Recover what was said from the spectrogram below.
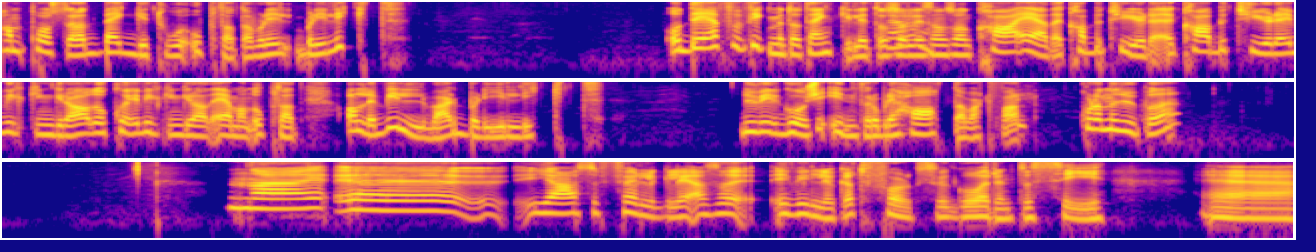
han påstår at begge to er opptatt av å bli, bli likt. Og det fikk meg til å tenke litt. Også, liksom sånn, hva er det, hva betyr det Hva betyr det i hvilken grad, og i hvilken grad er man opptatt Alle vil vel bli likt. Du vil, går ikke inn for å bli hata, i hvert fall. Hvordan er du på det? Nei, øh, ja, selvfølgelig. Altså, jeg vil jo ikke at folk skal gå rundt og si eh,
